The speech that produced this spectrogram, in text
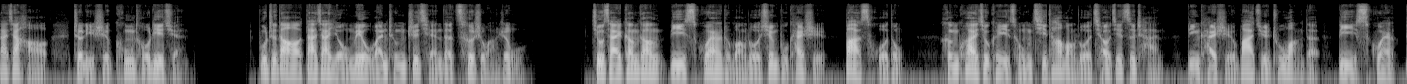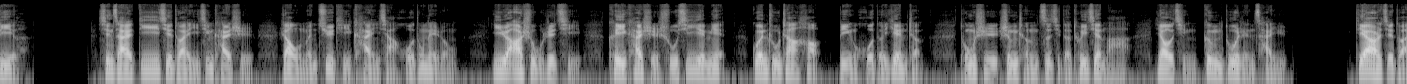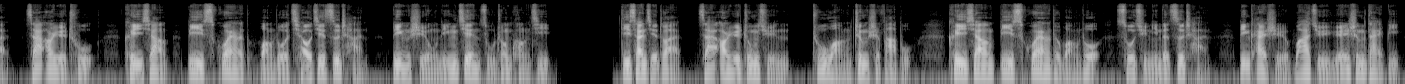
大家好，这里是空投猎犬。不知道大家有没有完成之前的测试网任务？就在刚刚，B Square 的网络宣布开始 Bus 活动，很快就可以从其他网络桥接资产，并开始挖掘主网的 B Square B 了。现在第一阶段已经开始，让我们具体看一下活动内容。一月二十五日起，可以开始熟悉页面，关注账号并获得验证，同时生成自己的推荐码，邀请更多人参与。第二阶段在二月初。可以向 B Squared 网络桥接资产，并使用零件组装矿机。第三阶段在二月中旬，主网正式发布，可以向 B Squared 网络索取您的资产，并开始挖掘原生代币。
